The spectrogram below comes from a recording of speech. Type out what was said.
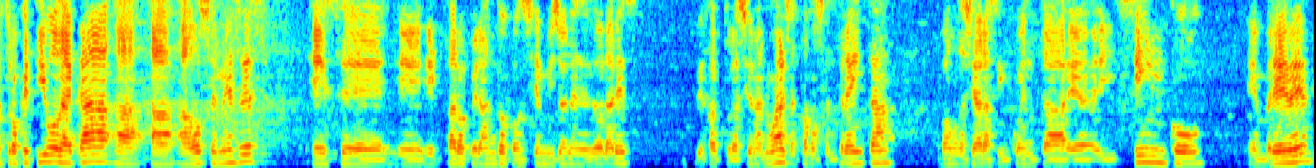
Nuestro objetivo de acá a, a, 12 meses es eh, eh, estar operando con 100 millones de dólares de facturación anual, ya estamos en 30, vamos a llegar a 55 en breve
